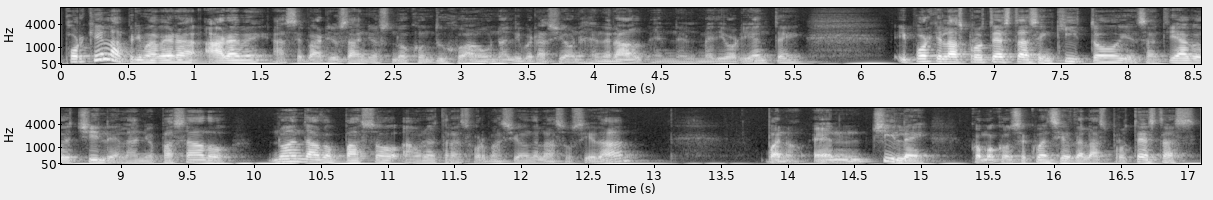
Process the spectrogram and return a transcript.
¿Por qué la primavera árabe hace varios años no condujo a una liberación general en el Medio Oriente? ¿Y por qué las protestas en Quito y en Santiago de Chile el año pasado no han dado paso a una transformación de la sociedad? Bueno, en Chile, como consecuencia de las protestas,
